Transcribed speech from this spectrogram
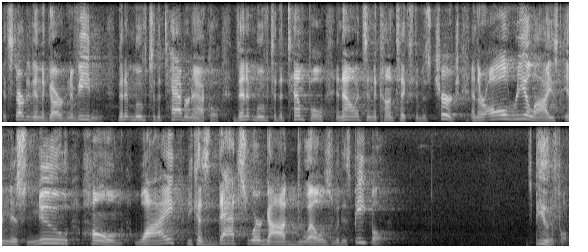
It started in the Garden of Eden, then it moved to the tabernacle, then it moved to the temple, and now it's in the context of His church. And they're all realized in this new home. Why? Because that's where God dwells with His people. It's beautiful.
